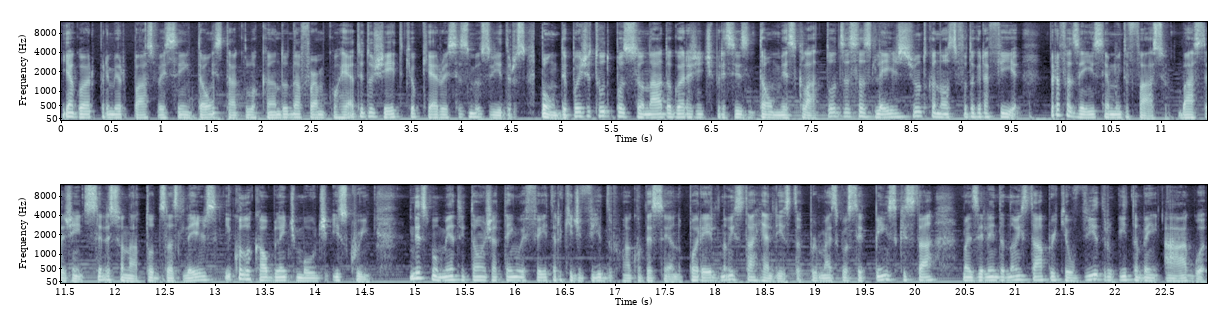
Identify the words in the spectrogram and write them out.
E agora o primeiro passo vai ser então estar colocando da forma correta e do jeito que eu quero esses meus vidros. Bom, depois de tudo posicionado, agora a gente precisa então mesclar todas essas layers junto com a nossa fotografia. Para fazer isso é muito fácil, basta a gente selecionar todas as layers e colocar o Blend Mode Screen. Nesse momento então já tem o efeito aqui de vidro acontecendo, porém ele não está realista, por mais que você pense que está, mas ele ainda não está porque o vidro e também a água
